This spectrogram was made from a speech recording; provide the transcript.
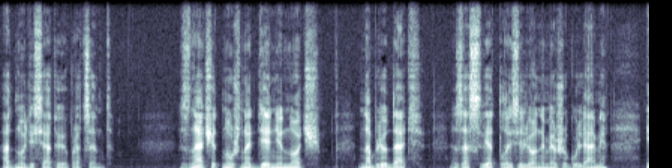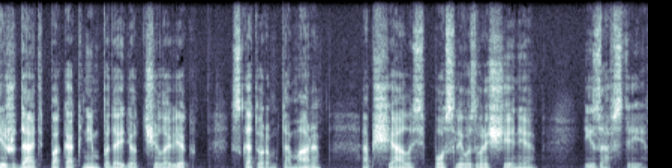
одну десятую процент. Значит, нужно день и ночь наблюдать за светло зелеными Жигулями и ждать, пока к ним подойдет человек, с которым Тамара общалась после возвращения из Австрии.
